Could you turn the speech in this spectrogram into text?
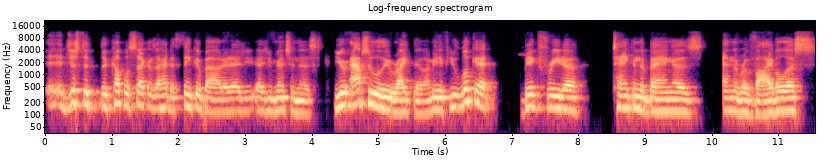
it, just the, the couple of seconds I had to think about it as you as you mentioned this. You're absolutely right, though. I mean, if you look at Big Freedia, Tank and the Bangas, and the Revivalists,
